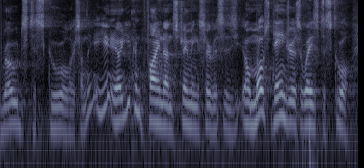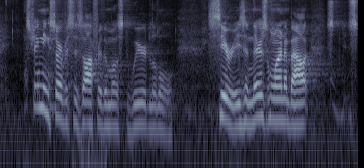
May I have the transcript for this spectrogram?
roads to school or something. You, know, you can find on streaming services, know, most dangerous ways to school. Streaming services offer the most weird little series, and there's one about s-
